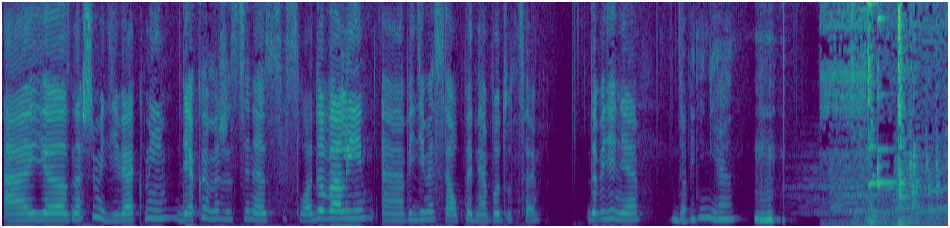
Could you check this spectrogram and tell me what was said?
Aj e, s našimi divákmi. Ďakujeme, že ste nás sledovali a vidíme sa opäť na budúce. Dovidenia. Dovidenia.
